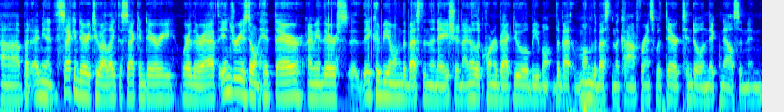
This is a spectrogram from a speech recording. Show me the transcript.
Uh, but I mean, at the secondary too. I like the secondary where they're at. The injuries don't hit there. I mean, there's they could be among the best in the nation. I know the cornerback duo will be among the best in the conference with Derrick Tindal and Nick Nelson. And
